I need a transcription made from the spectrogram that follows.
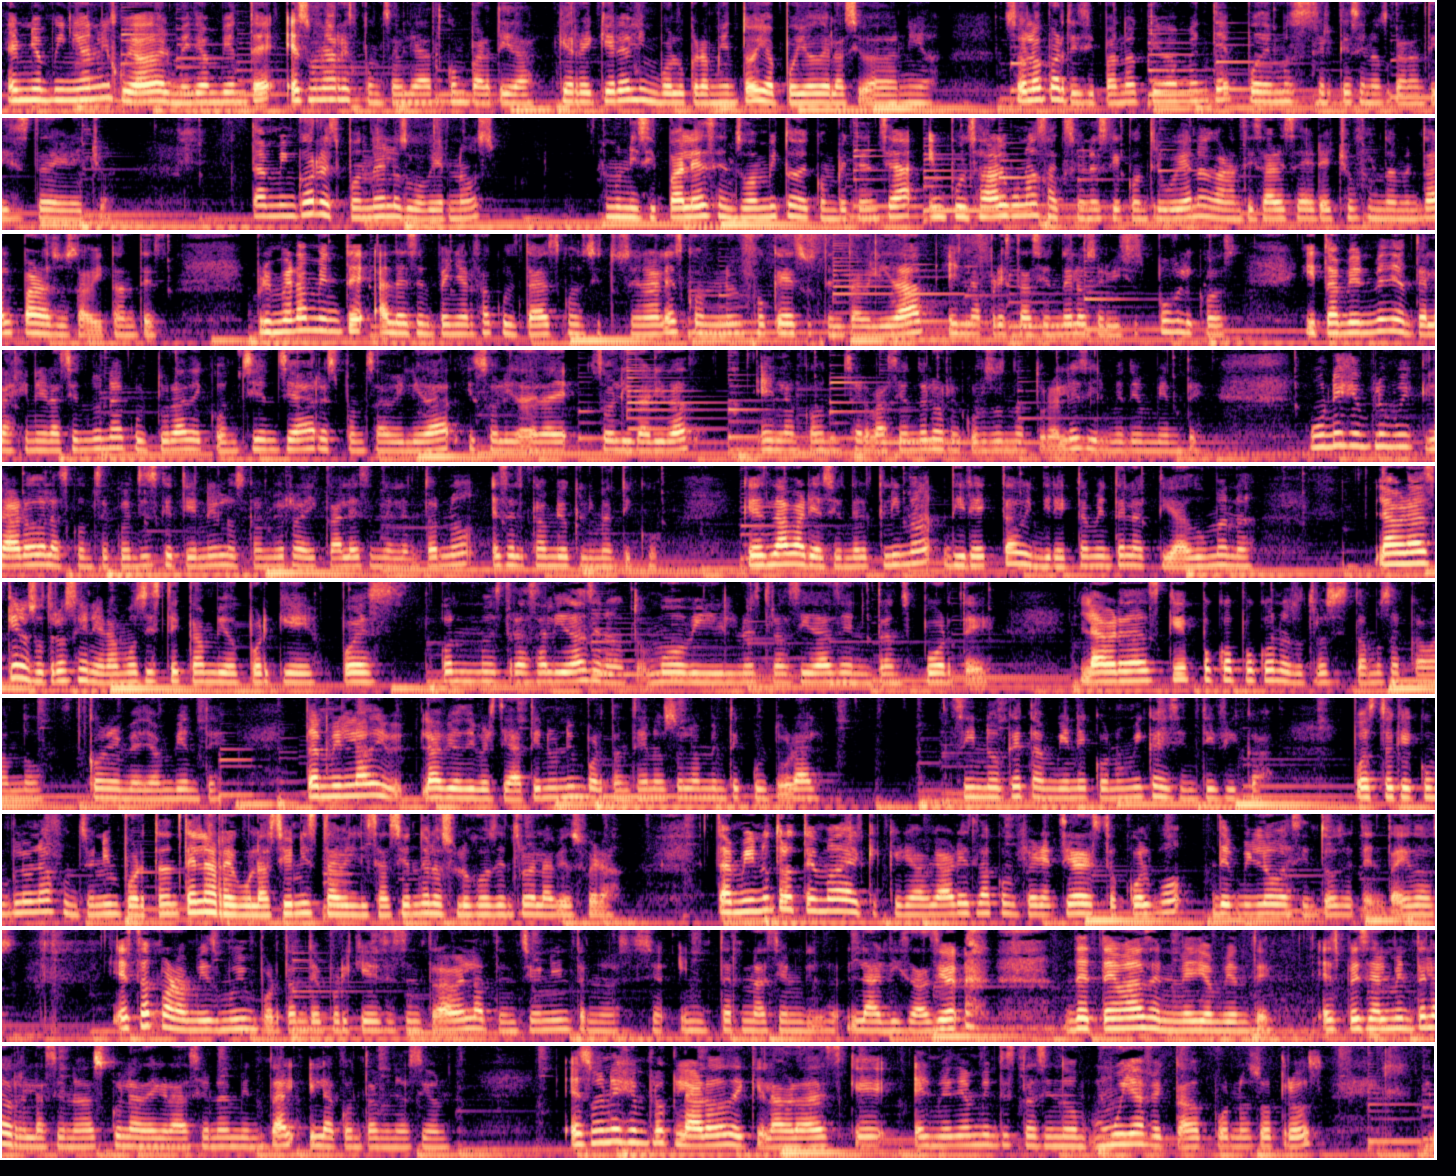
En mi opinión, el cuidado del medio ambiente es una responsabilidad compartida que requiere el involucramiento y apoyo de la ciudadanía. Solo participando activamente podemos hacer que se nos garantice este derecho. También corresponde a los gobiernos municipales en su ámbito de competencia impulsar algunas acciones que contribuyan a garantizar ese derecho fundamental para sus habitantes Primeramente, al desempeñar facultades constitucionales con un enfoque de sustentabilidad en la prestación de los servicios públicos y también mediante la generación de una cultura de conciencia, responsabilidad y solidaridad en la conservación de los recursos naturales y el medio ambiente. Un ejemplo muy claro de las consecuencias que tienen los cambios radicales en el entorno es el cambio climático, que es la variación del clima directa o indirectamente en la actividad humana la verdad es que nosotros generamos este cambio porque pues con nuestras salidas en automóvil, nuestras idas en transporte, la verdad es que poco a poco nosotros estamos acabando con el medio ambiente. También la, la biodiversidad tiene una importancia no solamente cultural, sino que también económica y científica, puesto que cumple una función importante en la regulación y estabilización de los flujos dentro de la biosfera. También otro tema del que quería hablar es la conferencia de Estocolmo de 1972. Esta para mí es muy importante porque se centraba en la atención e internacionalización de temas en medio ambiente, especialmente los relacionados con la degradación ambiental y la contaminación. Es un ejemplo claro de que la verdad es que el medio ambiente está siendo muy afectado por nosotros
